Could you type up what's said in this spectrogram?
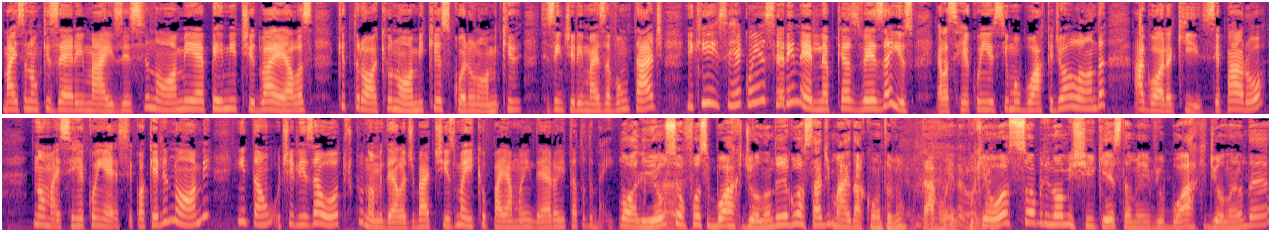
mas se não quiserem mais esse nome, é permitido a elas que troque o nome, que escolham o nome que se sentirem mais à vontade e que se reconhecerem nele, né? Porque às vezes é isso. Ela se reconhecia uma Buarque de Holanda, agora que separou, não mais se reconhece com aquele nome, então utiliza outro, com o nome dela de batismo aí, que o pai e a mãe deram e tá tudo bem. Olha, eu ah. se eu fosse Buarque de Holanda, eu ia gostar demais da conta, viu? Tá ruim não. Porque né? o sobrenome chique esse também, viu? Buarque de Holanda é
